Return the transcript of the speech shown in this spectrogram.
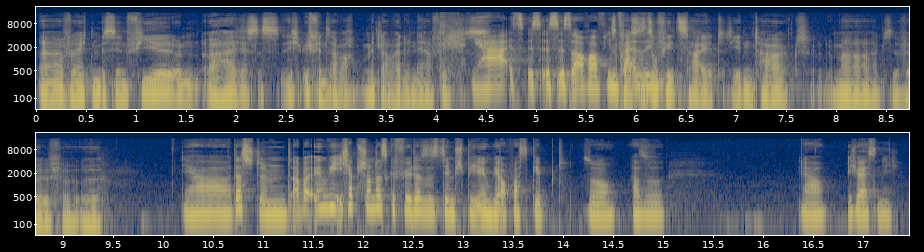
Äh, vielleicht ein bisschen viel und das ist, ich, ich finde es einfach mittlerweile nervig. Ja, es, es, es ist auch auf jeden es Fall. Es kostet also so viel Zeit, jeden Tag immer diese Wölfe. Äh. Ja, das stimmt. Aber irgendwie, ich habe schon das Gefühl, dass es dem Spiel irgendwie auch was gibt. So, also, ja, ich weiß nicht.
